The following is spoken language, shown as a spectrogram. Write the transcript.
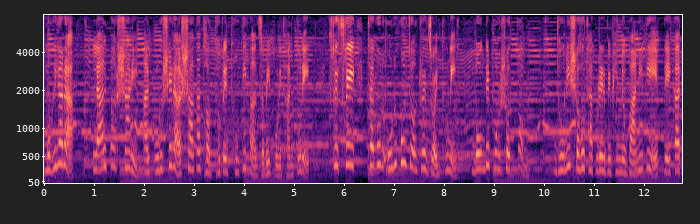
মহিলারা লাল পাড় শাড়ি আর পুরুষেরা সাদা ধবধবে ধুতি, পাঞ্জাবি পরিধান করে শ্রী শ্রী ঠাকুর অনুকূল চন্দ্রের জয়ধ্বনি, বন্দে পুরুষোত্তম। ধ্বনি সহ ঠাকুরের বিভিন্ন বাণী দিয়ে প্লেকার্ড,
